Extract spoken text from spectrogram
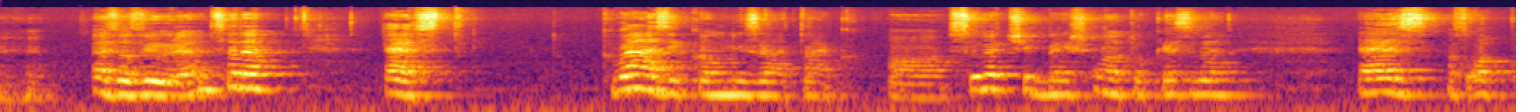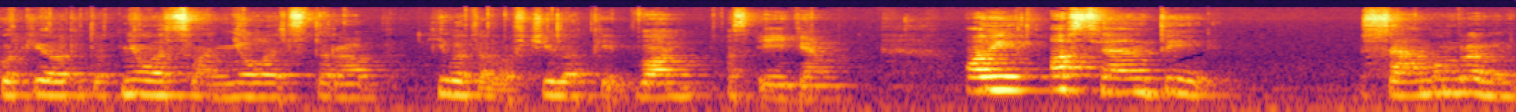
Uh-huh. Ez az ő rendszere, ezt kvázi kanonizálták a szövetségben, és onnantól kezdve ez az akkor kialakított 88 darab hivatalos csillagkép van az égen. Ami azt jelenti számomra, mint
